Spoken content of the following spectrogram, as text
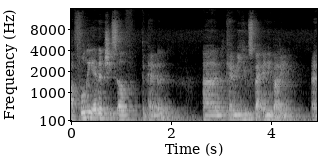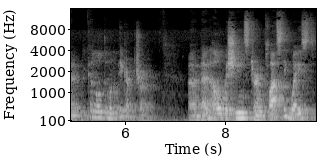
are fully energy self-dependent, and can be used by anybody, and we can load them on a pickup truck. And then our machines turn plastic waste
